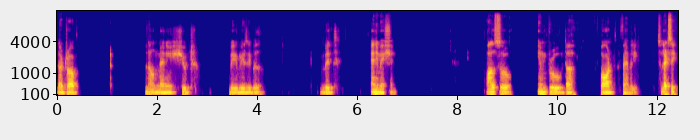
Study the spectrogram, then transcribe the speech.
the drop-down menu should be visible with animation. Also improve the font family. So let's see.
